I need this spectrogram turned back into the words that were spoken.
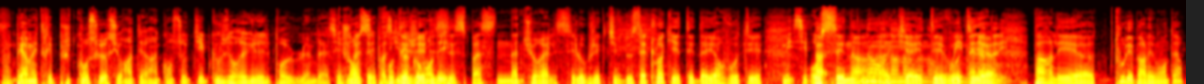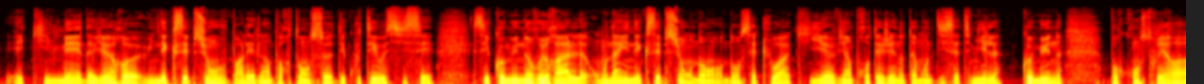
vous permettrez plus de construire sur un terrain constructible que vous aurez réglé le problème de la sécheresse. C'est protéger les espaces naturels. C'est l'objectif de cette loi qui a été d'ailleurs votée au Sénat, qui a été votée euh, par les euh, tous les parlementaires et qui met d'ailleurs euh, une exception. Vous parlez de l'importance d'écouter aussi ces ces communes rurales. On a une exception dans dans cette loi qui vient protéger notamment 17 000 communes pour construire euh,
